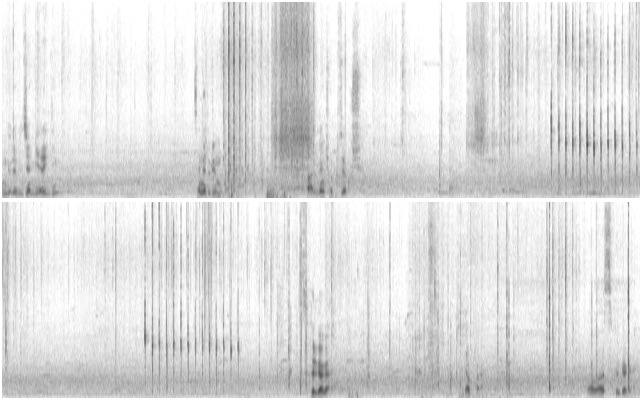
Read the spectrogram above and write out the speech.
Ben gideyim görebileceğim bir yere gideyim. Sen ne duruyorsun burada? Harbiden çok güzel kuş. Sıfır gaga. Yapma. Vallahi sıfır gaga.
